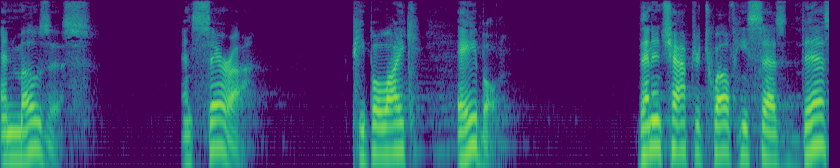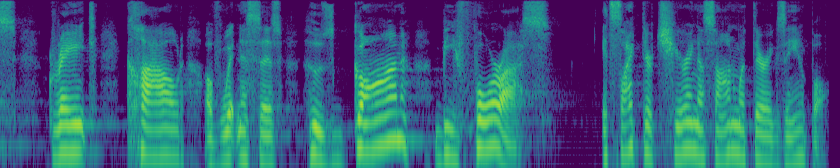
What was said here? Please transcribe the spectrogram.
and Moses and Sarah, people like Abel. Then in chapter 12, he says, This great cloud of witnesses who's gone before us. It's like they're cheering us on with their example.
